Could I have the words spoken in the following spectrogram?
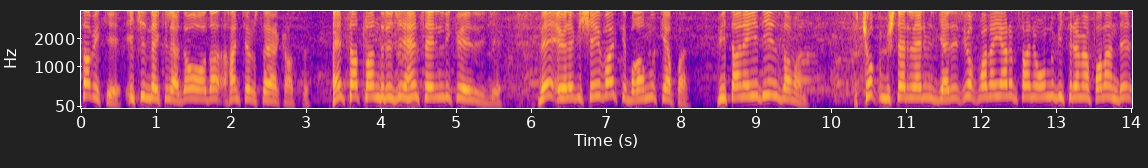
Tabii ki içindekiler de o da hançer ustaya kalsın. Hem tatlandırıcı hem serinlik verici. Ve öyle bir şey var ki bağımlılık yapar. Bir tane yediğin zaman çok müşterilerimiz gelir. Yok bana yarım tane onu bitiremem falan der.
